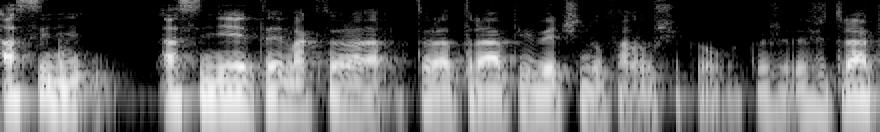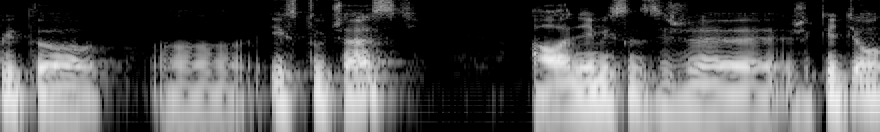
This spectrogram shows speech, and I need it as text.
asi asi nie je téma, ktorá, ktorá trápi väčšinu fanúšikov. Akože, že trápi to uh, istú časť, ale nemyslím si, že, že keď, on,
